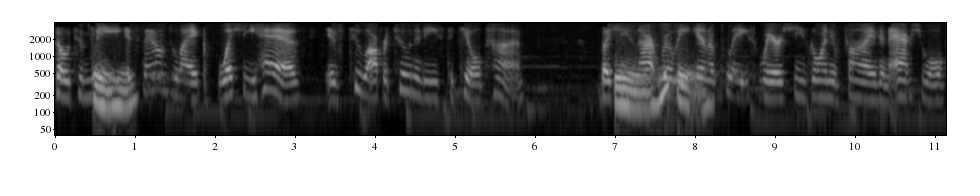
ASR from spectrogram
So to me, Mhm. it sounds like what she has is two opportunities to kill time. But she's not really in a place where she's going to find an actual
